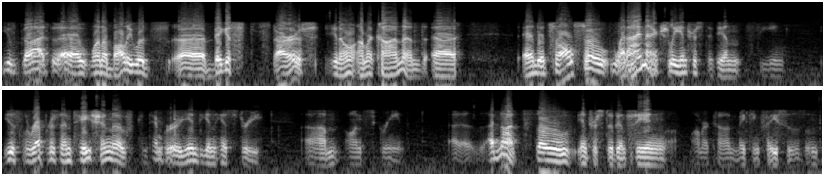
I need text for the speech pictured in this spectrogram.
you've got uh, one of Bollywood's uh, biggest stars, you know, Aamir Khan, and uh, and it's also what I'm actually interested in seeing is the representation of contemporary Indian history um, on screen. Uh, I'm not so interested in seeing Khan making faces and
